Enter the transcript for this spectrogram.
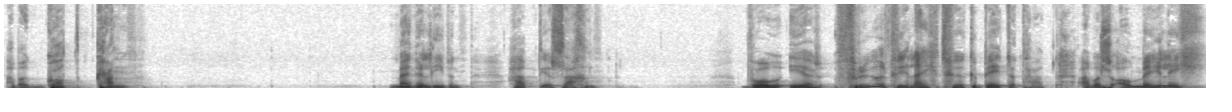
aber Gott kann. Meine Lieben, habt ihr Sachen, wo ihr früher vielleicht für gebetet habt, aber so allmählich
